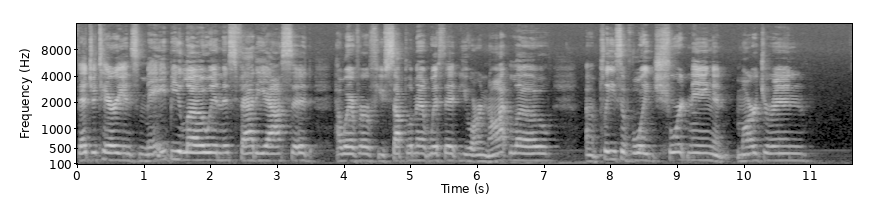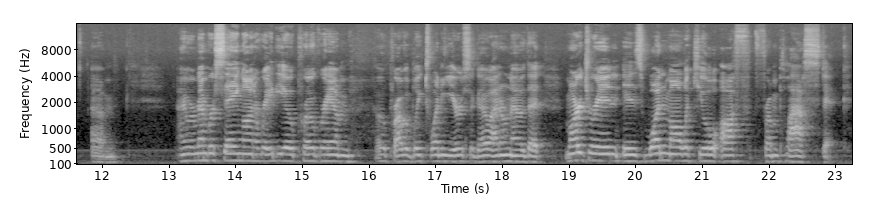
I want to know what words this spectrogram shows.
Vegetarians may be low in this fatty acid. However, if you supplement with it, you are not low. Um, please avoid shortening and margarine. Um, I remember saying on a radio program, oh, probably 20 years ago, I don't know, that margarine is one molecule off from plastic.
